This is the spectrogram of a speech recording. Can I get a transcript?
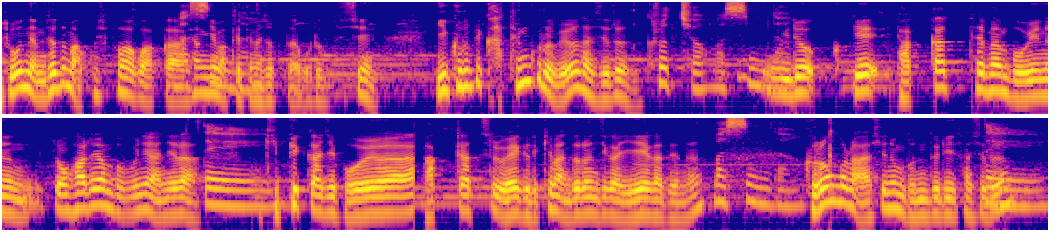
좋은 냄새도 맡고 싶어 하고 아까 향기 맞습니다. 마케팅 하셨다고 그러듯이 이 그룹이 같은 그룹이에요, 사실은. 그렇죠, 맞습니다. 오히려 그게 바깥에만 보이는 좀 화려한 부분이 아니라 네, 깊이까지 보여야 바깥을 왜 그렇게 만들었는지가 이해가 되는 맞습니다. 그런 걸 아시는 분들이 사실은 네,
